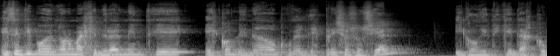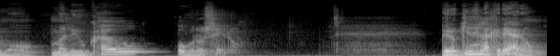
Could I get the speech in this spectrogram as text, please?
este tipo de normas generalmente es condenado con el desprecio social y con etiquetas como maleducado o grosero. Pero ¿quiénes las crearon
